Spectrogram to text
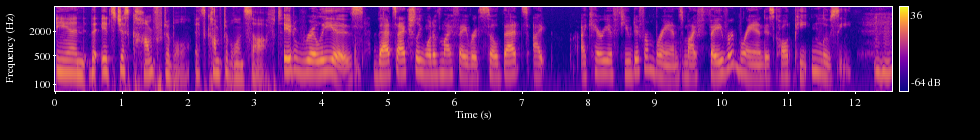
and the, it's just comfortable. It's comfortable and soft. It really is. That's actually one of my favorites. So that's I I carry a few different brands. My favorite brand is called Pete and Lucy. Mhm.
